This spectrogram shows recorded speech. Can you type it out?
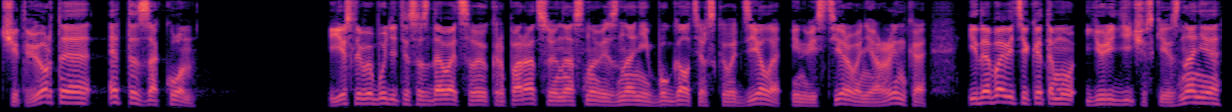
Четвертое – это закон. Если вы будете создавать свою корпорацию на основе знаний бухгалтерского дела, инвестирования, рынка и добавите к этому юридические знания,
